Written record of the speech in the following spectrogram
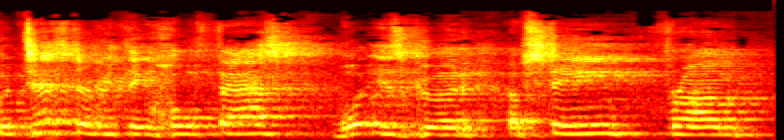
but test everything. Hold fast what is good. Abstain from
